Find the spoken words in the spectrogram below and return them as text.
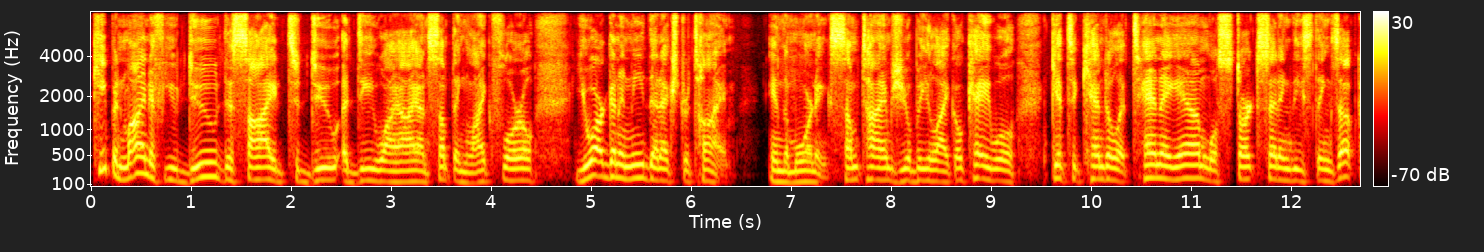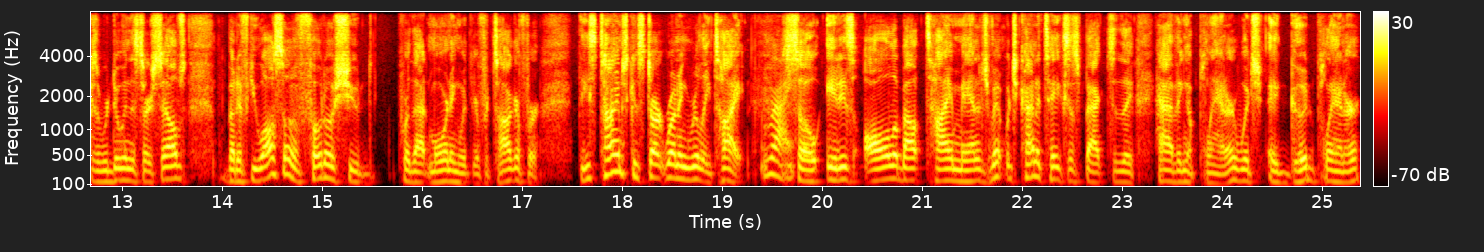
Keep in mind if you do decide to do a DIY on something like floral, you are going to need that extra time in the morning. Sometimes you'll be like, okay, we'll get to Kendall at 10 a.m. We'll start setting these things up because we're doing this ourselves. But if you also have a photo shoot for that morning with your photographer, these times can start running really tight. Right. So it is all about time management, which kind of takes us back to the having a planner, which a good planner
